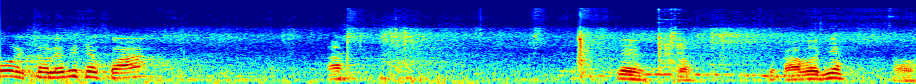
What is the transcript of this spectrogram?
Ôi, cho lấy cái chìa khóa. À. Đây, rồi, chìa khóa vào nhé. Rồi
